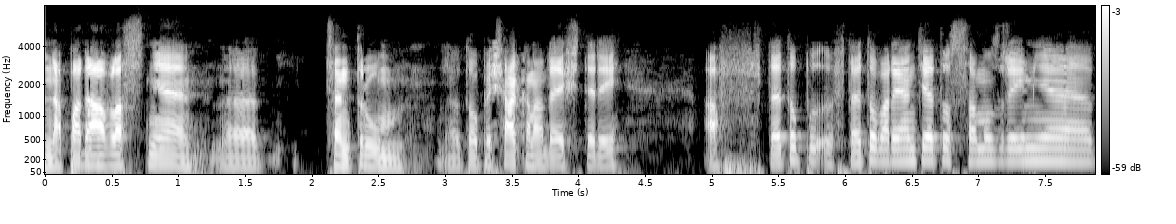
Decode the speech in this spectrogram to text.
napadá vlastně centrum Eh, toho pešáka na D4. A v této, v této variantě je to samozřejmě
